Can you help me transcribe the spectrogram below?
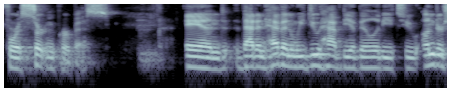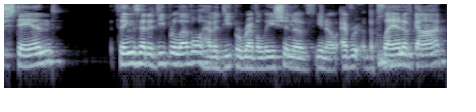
for a certain purpose, and that in heaven we do have the ability to understand things at a deeper level, have a deeper revelation of you know every the plan of God,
